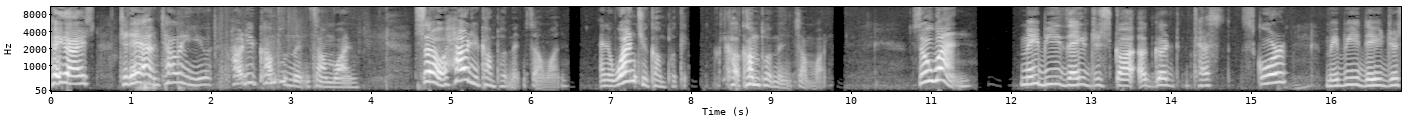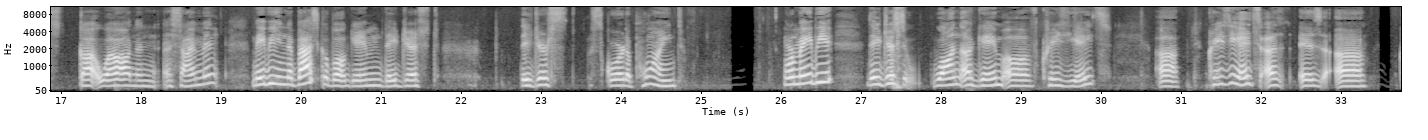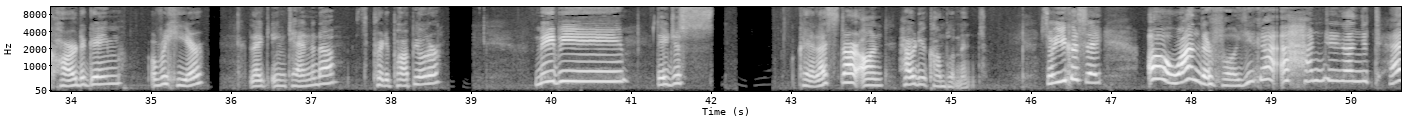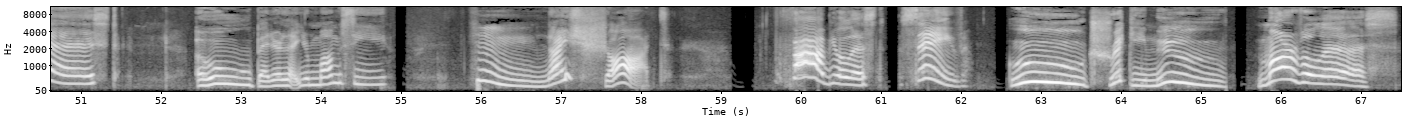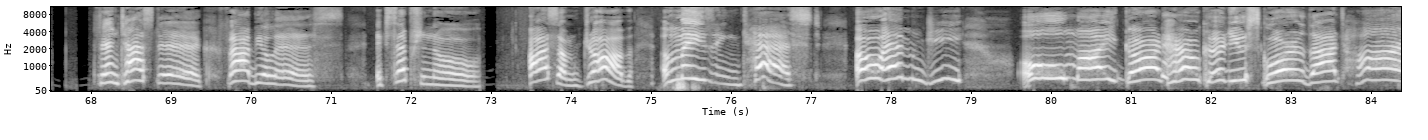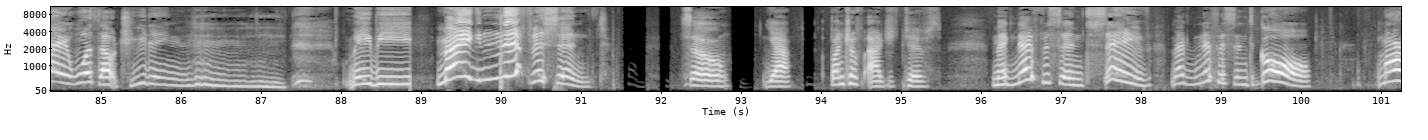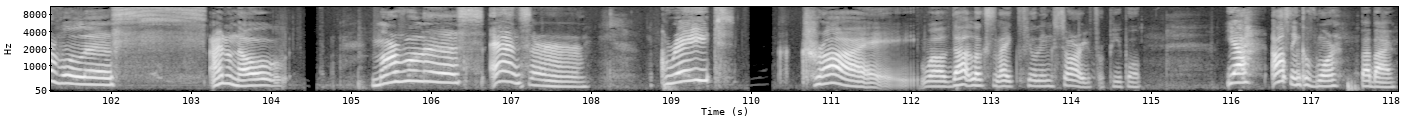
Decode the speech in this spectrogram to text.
Hey guys, today I'm telling you how do you compliment someone. So, how do you compliment someone? And when to compliment compliment someone? So when? Maybe they just got a good test score. Maybe they just got well on an assignment. Maybe in the basketball game they just they just scored a point. Or maybe they just won a game of Crazy Eights. Uh, Crazy Eights is a card game over here, like in Canada. It's pretty popular. Maybe they just. Okay, let's start on how do you compliment. So you could say, Oh, wonderful, you got a hundred on the test. Oh, better let your mom see. Hmm, nice shot. Fabulous save. Ooh, tricky move. Marvelous. Fantastic. Fabulous. Exceptional. Awesome job. Amazing test. OMG. Oh my god, how could you score that high without cheating? Maybe magnificent. So, yeah, bunch of adjectives. Magnificent save, magnificent goal, marvelous, I don't know, marvelous answer. Great try. Well, that looks like feeling sorry for people. Yeah, I'll think of more. Bye bye.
